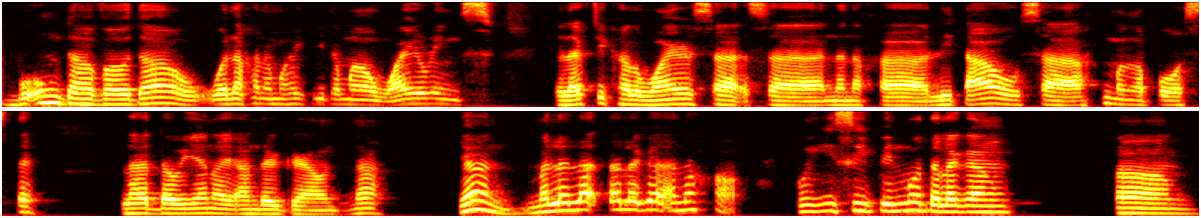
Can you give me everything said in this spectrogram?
buong Davao daw. Wala ka na makikita mga wirings, electrical wire sa, sa na nakalitaw sa mga poste. Lahat daw yan ay underground na. Yan, malala talaga ano ho. Kung isipin mo talagang um,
